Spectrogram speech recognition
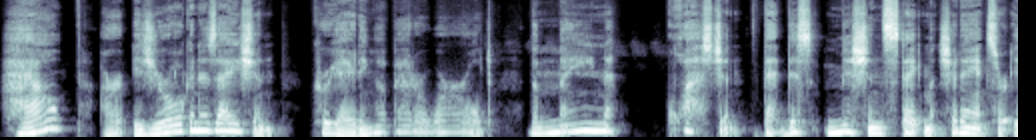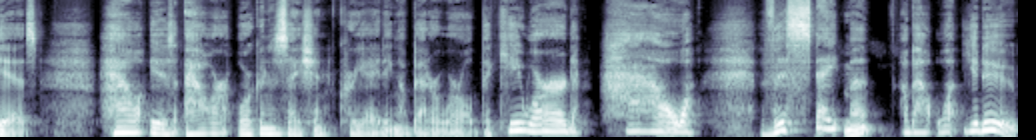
How are, is your organization creating a better world? The main question that this mission statement should answer is How is our organization creating a better world? The key word, how. This statement about what you do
